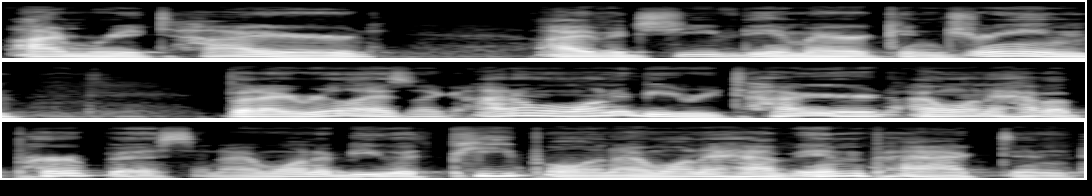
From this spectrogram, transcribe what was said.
I'm retired, I've achieved the American dream. But I realized, like, I don't want to be retired. I want to have a purpose and I want to be with people and I want to have impact. And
